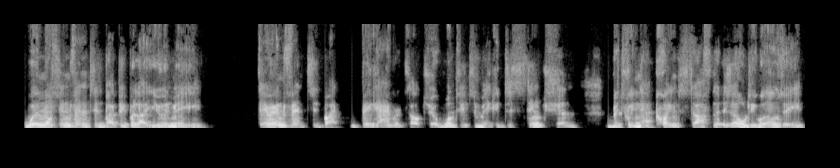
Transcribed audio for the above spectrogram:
were not invented by people like you and me. They were invented by big agriculture wanting to make a distinction between that quaint stuff that is oldie worldy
